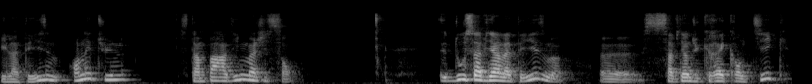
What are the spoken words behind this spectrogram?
Et l'athéisme en est une. C'est un paradigme agissant. D'où ça vient l'athéisme? Euh, Ça vient du grec antique.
